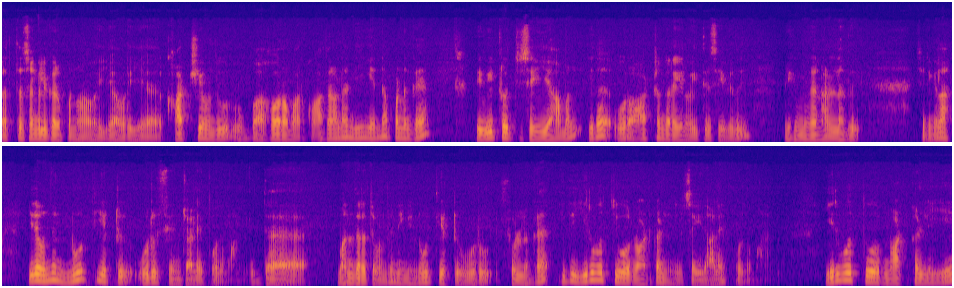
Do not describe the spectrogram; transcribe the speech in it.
ரத்த சங்கிலி கருப்பன் ஐயாவுடைய காட்சியே வந்து ரொம்ப அகோரமாக இருக்கும். அதனால் நீங்கள் என்ன பண்ணுங்கள் இது வீட்டில் வச்சு செய்யாமல் இதை ஒரு ஆற்றங்கரையில் வைத்து செய்வது மிக மிக நல்லது. சரிங்களா? இதை வந்து நூற்றி எட்டு ஒரு செஞ்சாலே போதுமான இந்த மந்திரத்தை வந்து நீங்கள் நூற்றி எட்டு ஒரு சொல்லுங்கள் இது இருபத்தி ஒரு நாட்கள் நீங்கள் செய்தாலே போதுமானது. இருபத்தோரு நாட்கள்லேயே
